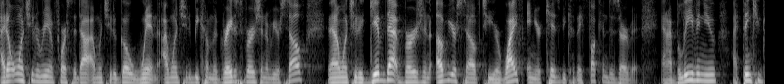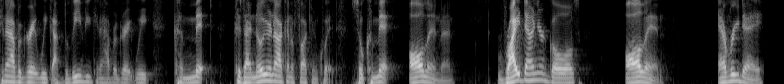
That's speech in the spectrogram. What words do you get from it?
I don't want you to reinforce the doubt. I want you to go win. I want you to become the greatest version of yourself. And I want you to give that version of yourself to your wife and your kids because they fucking deserve it. And I believe in you. I think you can have a great week. I believe you can have a great week. Commit because I know you're not going to fucking quit. So commit all in, man. Write down your goals all in every day.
